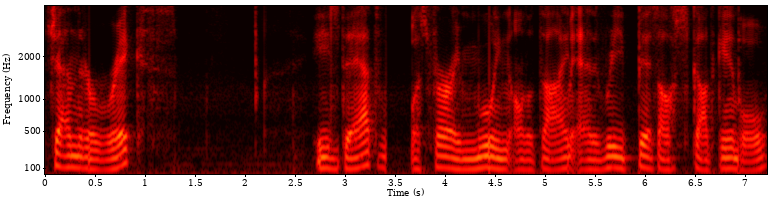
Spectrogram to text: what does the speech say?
Chandler Riggs, his dad was very moving all the time and really pissed off Scott Gimple.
